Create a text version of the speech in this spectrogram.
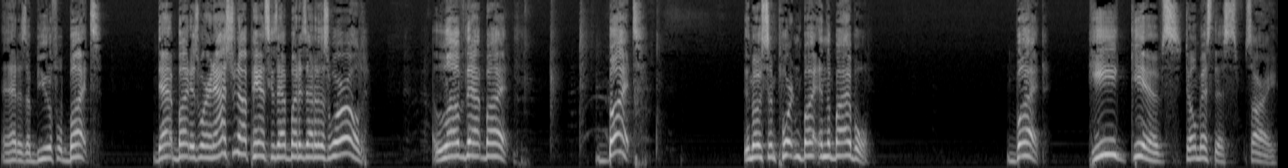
and that is a beautiful but. That butt is wearing astronaut pants because that butt is out of this world. I love that butt. But, the most important but in the Bible. But, he gives, don't miss this, sorry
